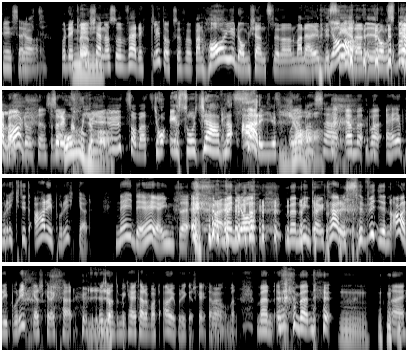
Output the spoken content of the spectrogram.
Exakt. Ja. Och det kan Men- ju kännas så verkligt också för man har ju de känslorna när man är investerad i Man rollspelet. har de Så det Oh, kommer ja. ju ut som att jag är så jävla arg! Och jag bara Ja, så här, är, men, bara, är jag på riktigt arg på Rickard? Nej det är jag inte. men, jag, men min karaktär är svinarg på Rickards karaktär. Nu tror jag inte min karaktär har varit arg på Rickards karaktär någon gång, men, men, men mm. nej.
